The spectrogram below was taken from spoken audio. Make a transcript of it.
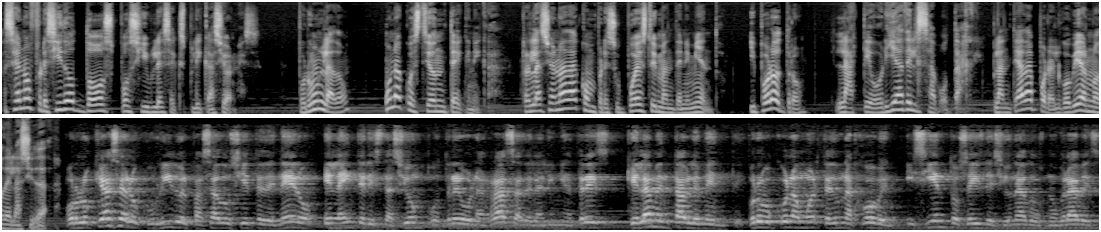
se han ofrecido dos posibles explicaciones. Por un lado, una cuestión técnica, relacionada con presupuesto y mantenimiento, y por otro, la teoría del sabotaje, planteada por el gobierno de la ciudad. Por lo que hace a lo ocurrido el pasado 7 de enero en la interestación Potrero La Raza de la línea 3, que lamentablemente provocó la muerte de una joven y 106 lesionados no graves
